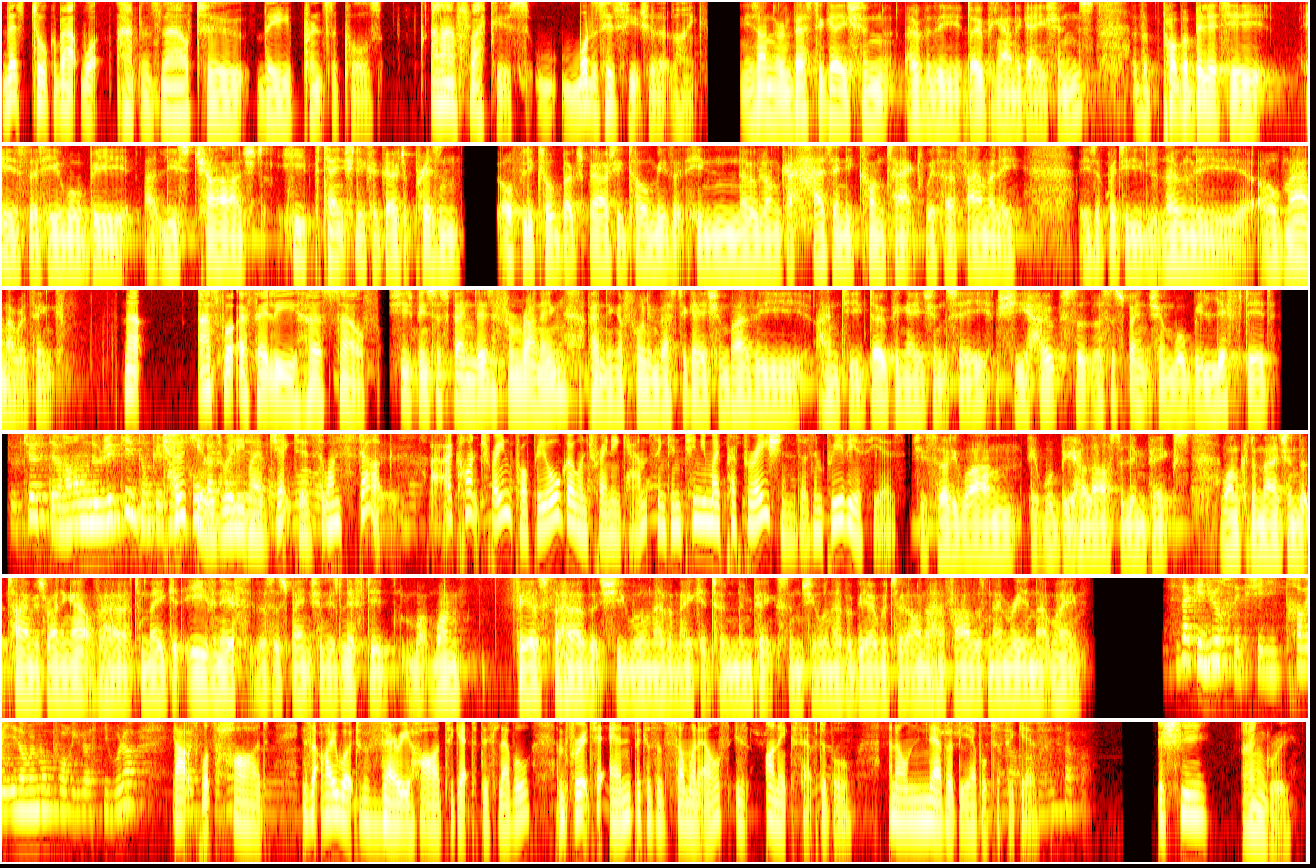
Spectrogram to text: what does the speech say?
Let's talk about what happens now to the principals. Alain Flaccus, what does his future look like? He's under investigation over the doping allegations. The probability is that he will be at least charged. He potentially could go to prison. Ophélie Claude Boxberger told me that he no longer has any contact with her family. He's a pretty lonely old man, I would think. Now, As for Ophélie herself, she's been suspended from running pending a full investigation by the anti doping agency. She hopes that the suspension will be lifted. Tokyo is really my objective, so I'm stuck. I can't train properly or go on training camps and continue my preparations as in previous years. She's 31. It would be her last Olympics. One could imagine that time is running out for her to make it, even if the suspension is lifted. One fears for her that she will never make it to the Olympics and she will never be able to honour her father's memory in that way. That's what's hard, is that I worked very hard to get to this level, and for it to end because of someone else is unacceptable, and I'll never be able to forgive. Is she angry?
